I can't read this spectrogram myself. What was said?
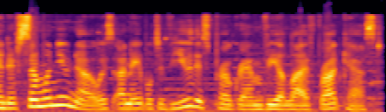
And if someone you know is unable to view this program via live broadcast,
